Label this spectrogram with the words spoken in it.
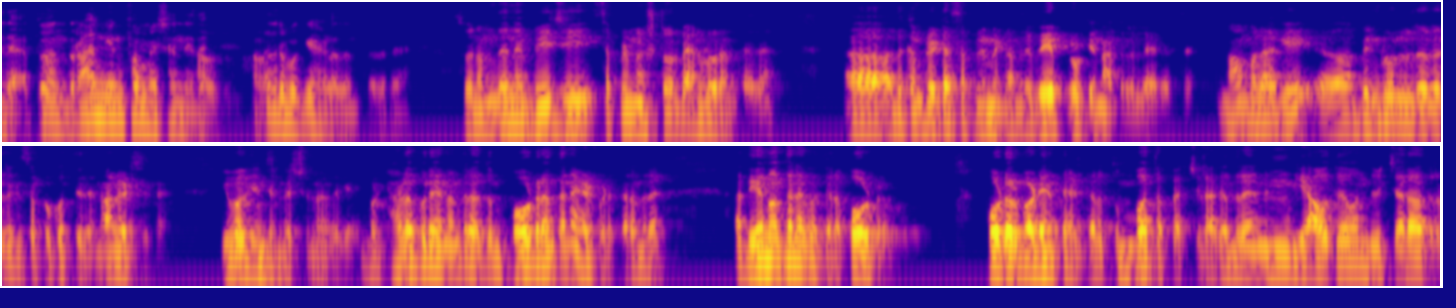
ಇದೆ. ಅಥವಾ ಒಂದು ರಾಂಗ್ ಇನ್ಫಾರ್ಮೇಶನ್ ಇದೆ. ಅದ್ರ ಬಗ್ಗೆ ಹೇಳೋದಂತಂದ್ರೆ. ಸೊ ನಮ್ದೇನೆ B G supplement store Bangalore ಅಂತ ಇದೆ. ಅದು ಕಂಪ್ಲೀಟ್ ಸಪ್ಲಿಮೆಂಟ್ ಅಂದ್ರೆ ವೇ ಪ್ರೋಟೀನ್ ಆ ಥರಲ್ಲೇ ಇರುತ್ತೆ. ನಾರ್ಮಲ್ ಆಗಿ ಬೆಂಗಳೂರಿನವರಿಗೆ ಸ್ವಲ್ಪ ಗೊತ್ತಿದೆ ನಾಲೆಡ್ಜ್ ಇದೆ, ಇವಾಗಿನ ಜನರೇಷನ್ ಅವರಿಗೆ. ಬಟ್ ಹಳಬರು ಏನಂದ್ರೆ ಅದನ್ನ ಪೌಡರ್ ಅಂತಾನೆ ಹೇಳ್ಬಿಡ್ತಾರೆ. ಅಂದ್ರೆ ಅದೇನು ಅಂತಾನೆ ಗೊತ್ತಿಲ್ಲ ಪೌಡರ್ ಪೌಡರ್ ಬಾಡಿ ಅಂತ ಹೇಳ್ತಾರೆ, ತುಂಬಾ ತಪ್ಪು ಆಕ್ಚುಲಿ ಹಾಗಂದ್ರೆ ನಿಮ್ಗೆ ಯಾವುದೇ ಒಂದು ವಿಚಾರ ಆದ್ರೂ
